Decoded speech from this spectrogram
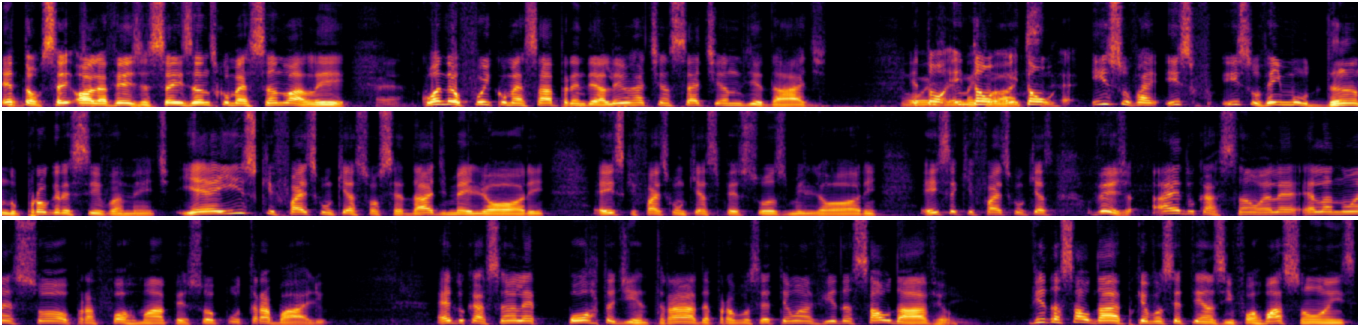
Então, sei- olha, veja, seis anos começando a ler. É. Quando eu fui começar a aprender a ler, eu já tinha sete anos de idade. Então, é então, antes, então né? isso, vai, isso, isso vem mudando progressivamente. E é isso que faz com que a sociedade melhore, é isso que faz com que as pessoas melhorem, é isso que faz com que as. Veja, a educação ela, é- ela não é só para formar a pessoa para o trabalho. A educação ela é porta de entrada para você ter uma vida saudável. Vida saudável, porque você tem as informações,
